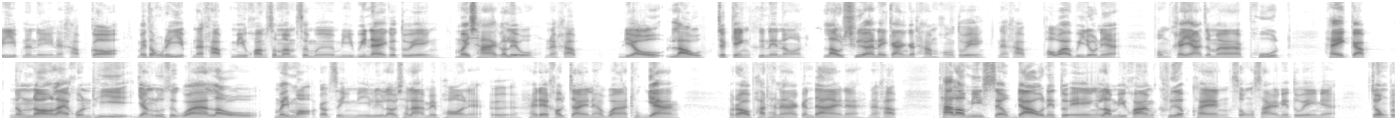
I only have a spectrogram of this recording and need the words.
รีบนั่นเองนะครับ ก็ไม่ต้องรีบนะครับ มีความสม่ำเสมอ มีวินัยกับตัวเอง ไม่ช้าก็เร็วนะครับ เดี๋ยวเราจะเก่งขึ้นแน่นอน เราเชื่อในการกระทำของตัวเองนะครับ เพราะว่าวิดีโอเนี้ยผมแค่อยากจะมาพูดให้กับน้องๆ หลายคนที่ยังรู้สึกว่าเราไม่เหมาะกับสิ่งนี้หรือเราฉลาดไม่พอเนี่ย เออ ให้ได้เข้าใจนะครับว่าทุกอย่างเราพัฒนากันได้นะนะครับ ถ้าเรามี self doubt ในตัวเอง เรามีความเคลือบแคลงสงสัยในตัวเองเนี่ย จงไป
